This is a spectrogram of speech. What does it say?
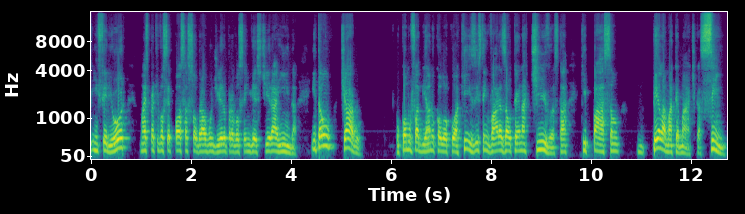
inferior, mas para que você possa sobrar algum dinheiro para você investir ainda. Então, Tiago, como o Fabiano colocou aqui, existem várias alternativas, tá? Que passam pela matemática, sim,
